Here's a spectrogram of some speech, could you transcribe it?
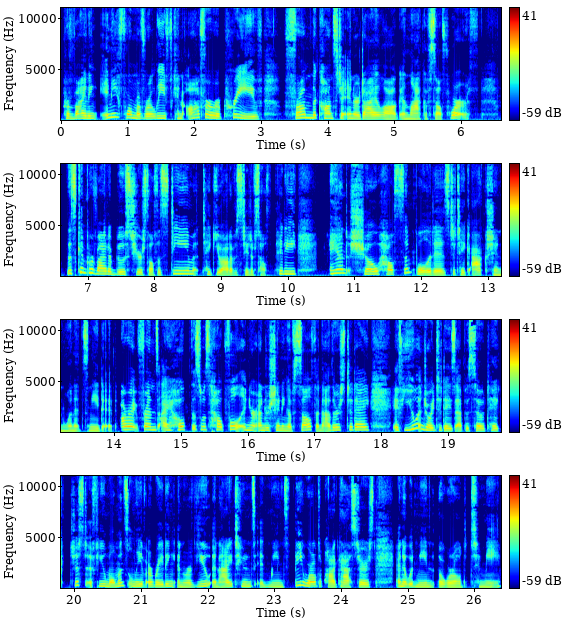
providing any form of relief can offer reprieve from the constant inner dialogue and lack of self worth. This can provide a boost to your self esteem, take you out of a state of self pity, and show how simple it is to take action when it's needed. All right, friends, I hope this was helpful in your understanding of self and others today. If you enjoyed today's episode, take just a few moments and leave a rating and review in iTunes. It means the world to podcasters, and it would mean the world to me.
